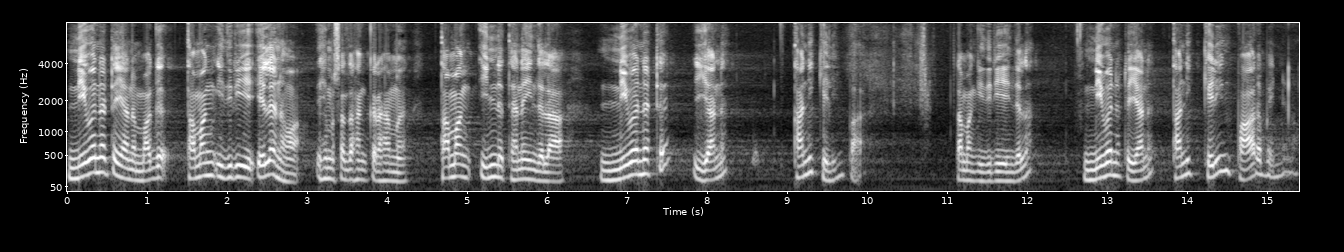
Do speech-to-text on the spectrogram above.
නිවනට යන මග තමන් ඉදිරියේ එලනවා එහෙම සඳහන් කරහම තමන් ඉන්න තැන ඉඳලා නිවනට යන තනි කෙලින් පාර. තමන් ඉදිරියේ ඉඳලා නිවනට යන තනි කෙලින් පාර පෙන්න්නනවා.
